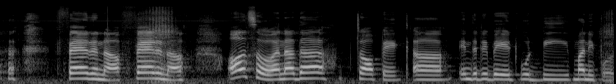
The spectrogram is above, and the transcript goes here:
fair enough, fair enough. Also, another topic uh, in the debate would be Manipur.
